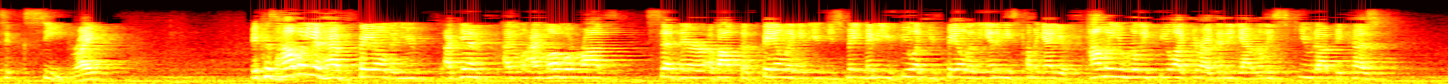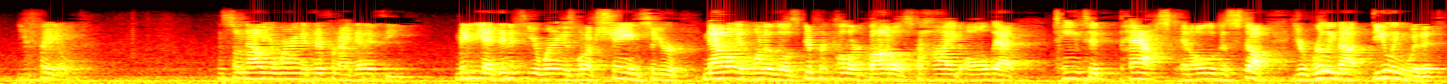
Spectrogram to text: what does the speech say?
succeed, right? Because how many have, have failed and you, again, I, I love what Rod said there about the failing and you just make, maybe you feel like you failed and the enemy's coming at you. How many of you really feel like your identity got really skewed up because you failed? And so now you're wearing a different identity. Maybe the identity you're wearing is one of shame, so you're now in one of those different colored bottles to hide all that tainted past and all of the stuff. You're really not dealing with it.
